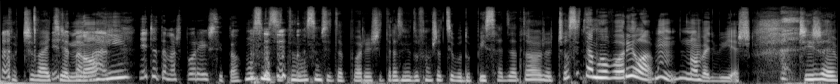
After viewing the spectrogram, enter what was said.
Počúvajte, Niečo nohy. Niečo tam máš, porieš si to. Musím si to, musím si to poriešiť. Teraz mi dúfam, všetci budú písať za to, že čo si tam hovorila? Hm, no veď vieš. Čiže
